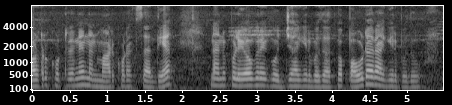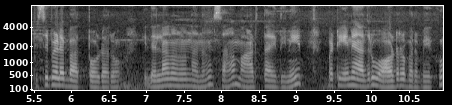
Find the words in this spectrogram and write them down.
ಆರ್ಡ್ರ್ ಕೊಟ್ರೇ ನಾನು ಮಾಡ್ಕೊಡೋಕ್ಕೆ ಸಾಧ್ಯ. ನಾನು ಪುಳಿಯೋಗರೆ ಗೊಜ್ಜಾಗಿರ್ಬೋದು ಅಥವಾ ಪೌಡರ್ ಆಗಿರ್ಬೋದು, ಬಿಸಿಬೇಳೆ ಬಾತ್ ಪೌಡರು ಇದೆಲ್ಲನೂ ನಾನು ಸಹ ಮಾಡ್ತಾಯಿದ್ದೀನಿ ಬಟ್ ಏನೇ ಆದರೂ ಆರ್ಡ್ರ್ ಬರಬೇಕು.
